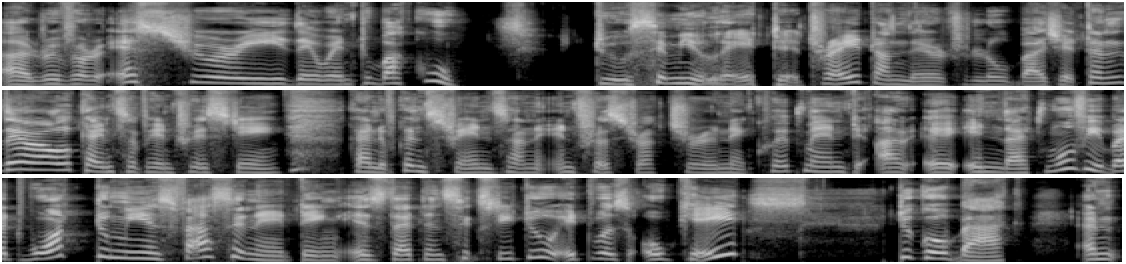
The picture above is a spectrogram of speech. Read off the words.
uh, river estuary. They went to Baku to simulate it, right, on their low budget. And there are all kinds of interesting kind of constraints on infrastructure and equipment uh, in that movie. But what to me is fascinating is that in 62, it was okay to go back and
